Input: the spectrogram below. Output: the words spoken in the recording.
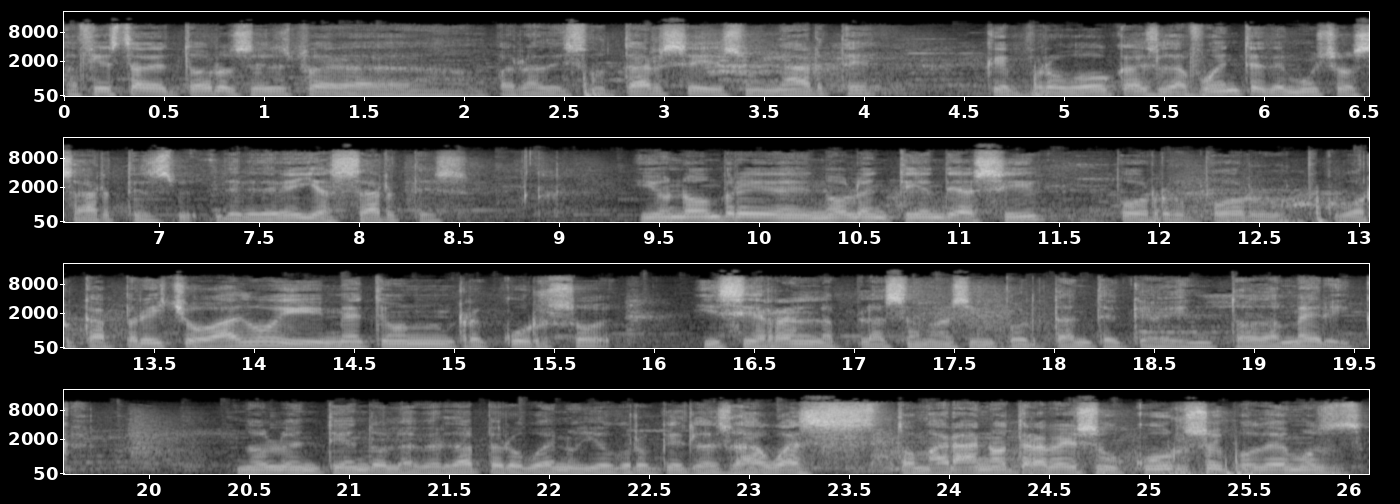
La fiesta de toros es para, para disfrutarse, es un arte que provoca, es la fuente de muchos artes, de, bellas artes. Y un hombre no lo entiende así por, por, por capricho o algo y mete un recurso y cierran la plaza más importante que hay en toda América. No lo entiendo la verdad, pero bueno, yo creo que las aguas tomarán otra vez su curso y podemos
